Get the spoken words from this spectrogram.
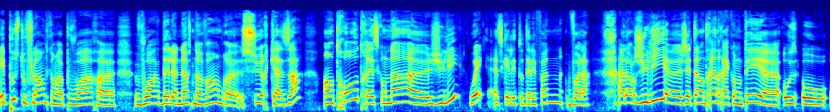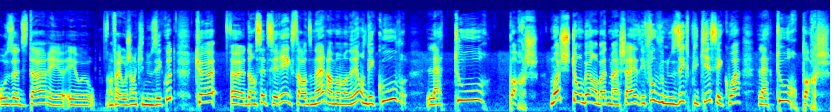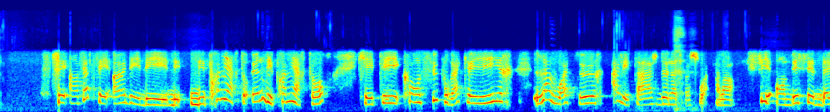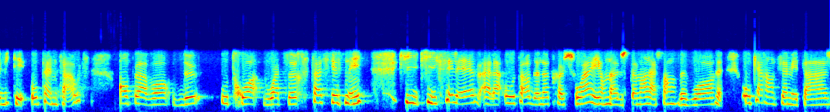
époustouflante qu'on va pouvoir euh, voir dès le 9 novembre euh, sur Casa. Entre autres, est-ce qu'on a euh, Julie? Oui, est-ce qu'elle est au téléphone? Voilà. Alors, Julie, euh, j'étais en train de raconter euh, aux, aux- aux auditeurs et, et aux, enfin, aux gens qui nous écoutent que euh, dans cette série extraordinaire, à un moment donné, on découvre la tour Porsche. Moi, je suis tombée en bas de ma chaise. Il faut que vous nous expliquiez c'est quoi la tour Porsche. C'est en fait c'est un des, premières tours, une des premières tours qui a été conçue pour accueillir la voiture à l'étage de notre choix. Alors, si on décide d'habiter au penthouse, on peut avoir deux ou trois voitures stationnées qui, qui s'élèvent à la hauteur de notre choix et on a justement la chance de voir au 40e étage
